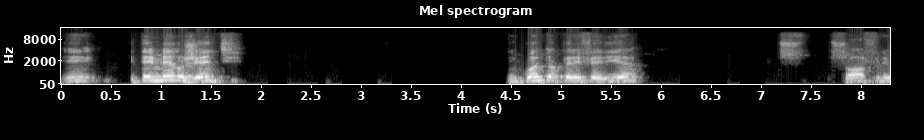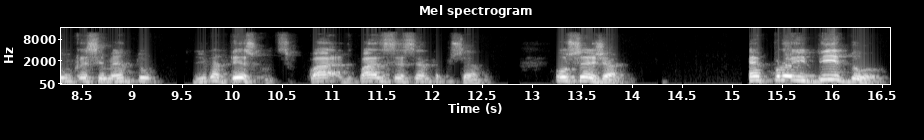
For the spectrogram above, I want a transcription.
E, e tem menos gente enquanto a periferia sofre um crescimento gigantesco, quase 60%. Ou seja, é proibido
